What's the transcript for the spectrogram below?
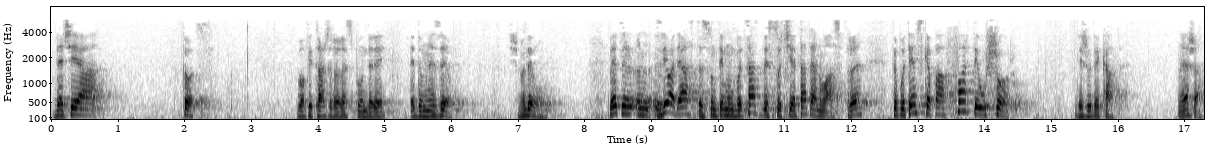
De aceea, toți vom fi trași la răspundere de Dumnezeu și nu de om. Vedeți, în, în ziua de astăzi suntem învățați de societatea noastră că putem scăpa foarte ușor de judecată. nu e așa?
